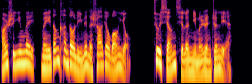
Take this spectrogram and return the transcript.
而是因为每当看到里面的沙雕网友，就想起了你们认真脸。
